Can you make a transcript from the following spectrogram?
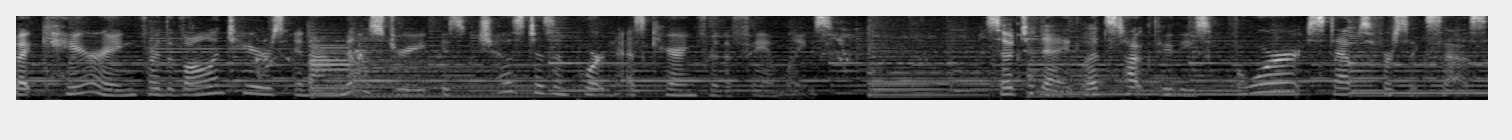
But caring for the volunteers in our ministry is just as important as caring for the families. So, today, let's talk through these four steps for success.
